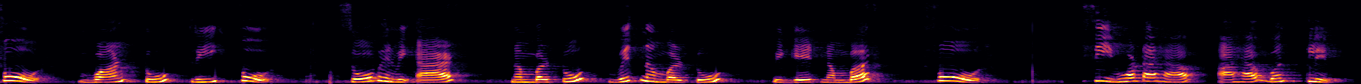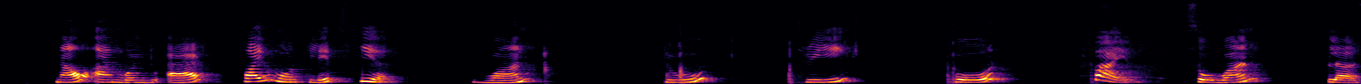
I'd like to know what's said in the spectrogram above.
4. 1, 2, 3, 4. So, when we add number 2 with number 2, we get number 4. See what I have. I have one clip. Now I am going to add 5 more clips here. 1, 2, 3, 4, 5. So 1 plus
